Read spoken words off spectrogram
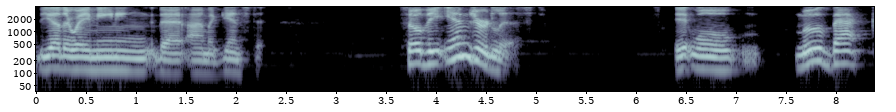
the other way meaning that I'm against it. So the injured list, it will move back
